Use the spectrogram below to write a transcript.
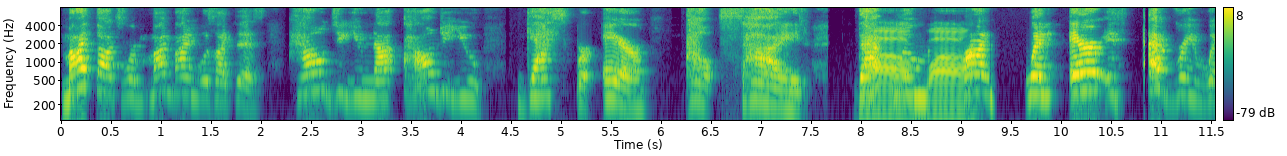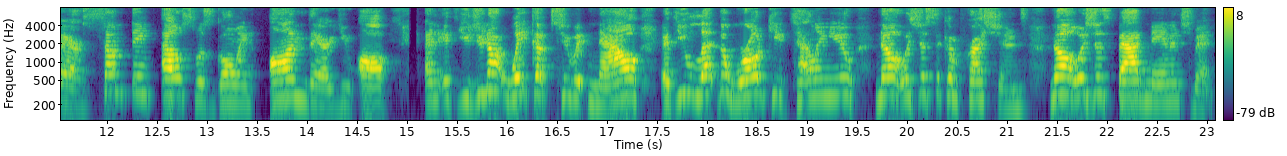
My thoughts were my mind was like this. How do you not how do you gasp for air outside? That blew my mind when air is everywhere. Something else was going on there, you all. And if you do not wake up to it now, if you let the world keep telling you, no, it was just the compressions, no, it was just bad management,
